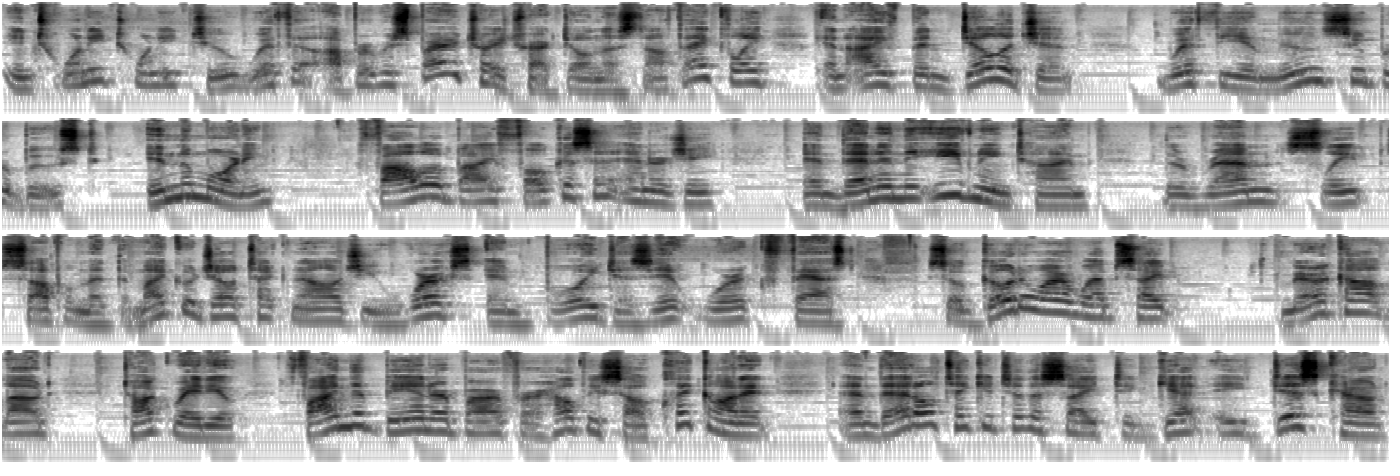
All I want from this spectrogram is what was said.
in 2022 with an upper respiratory tract illness. Now, thankfully, and I've been diligent with the Immune Super Boost in the morning, followed by Focus and Energy, and then in the evening time, the REM sleep supplement. The microgel technology works, and boy, does it work fast. So go to our website, America Out Loud Talk Radio, find the banner bar for Healthy Cell, click on it, and that'll take you to the site to get a discount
